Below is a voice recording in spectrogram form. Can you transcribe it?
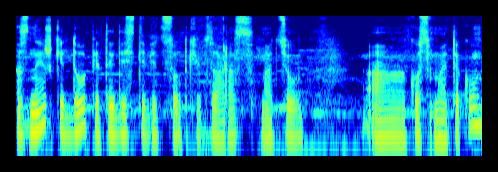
Знижки до 50% зараз на цю а, косметику.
